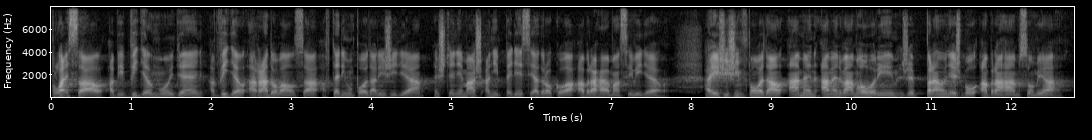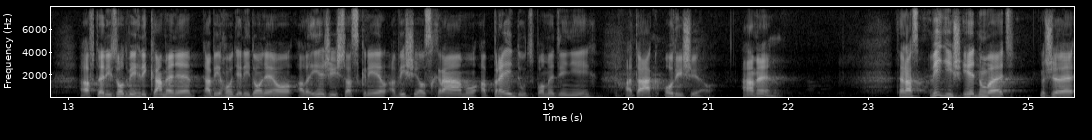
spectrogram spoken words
plesal, aby videl môj deň a videl a radoval sa a vtedy mu povedali Židia, ešte nemáš ani 50 rokov a Abrahama si videl. A Ježiš im povedal, amen, amen vám hovorím, že prv než bol Abraham som ja. A vtedy zodvihli kamene, aby hodili do neho, ale Ježíš sa skriel a vyšiel z chrámu a prejdúc pomedzi nich, a tak odišiel. Amen. Teraz vidíš jednu vec, že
